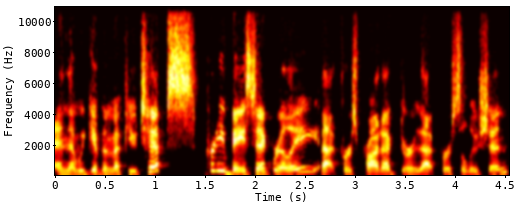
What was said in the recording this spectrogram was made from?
and then we give them a few tips. Pretty basic, really. That first product or that first solution,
